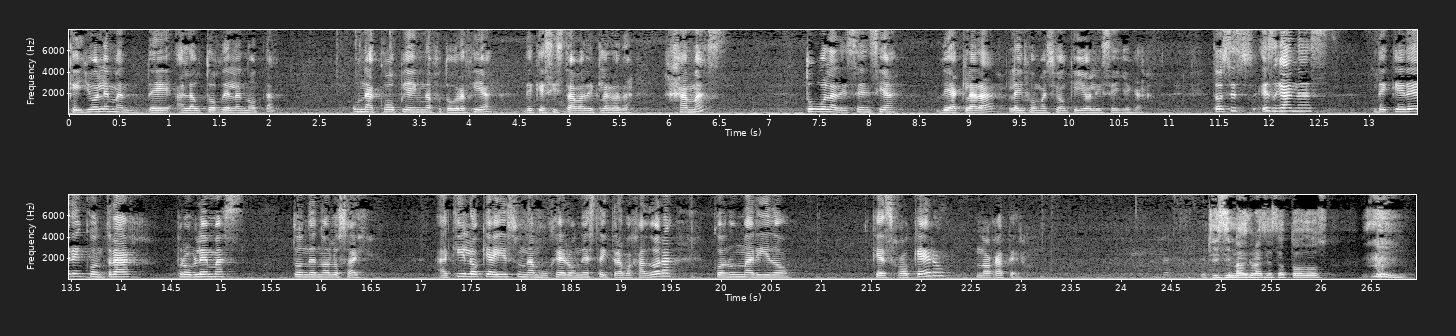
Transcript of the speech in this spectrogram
que yo le mandé al autor de la nota una copia y una fotografía de que sí estaba declarada. Jamás tuvo la decencia de aclarar la información que yo le hice llegar. Entonces, es ganas de querer encontrar problemas donde no los hay. Aquí lo que hay es una mujer honesta y trabajadora con un marido que es rockero, no ratero. Muchísimas gracias a todos.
